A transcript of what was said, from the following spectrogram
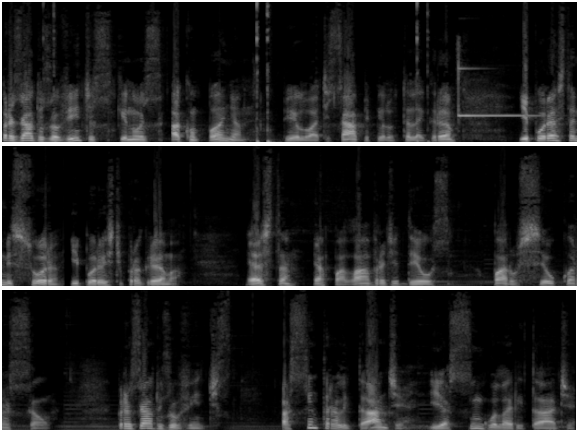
Prezados ouvintes que nos acompanham pelo WhatsApp, pelo Telegram e por esta emissora e por este programa, esta é a palavra de Deus para o seu coração. Prezados ouvintes, a centralidade e a singularidade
